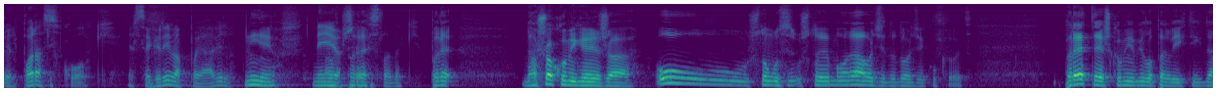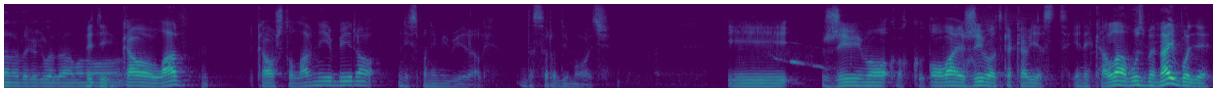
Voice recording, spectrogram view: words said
Je li porasao? Koliki je? Jer se griva pojavila? Nije još. Nije ali još? Presladak je. Pre... Znaš ako mi ga je ža? Uuu, što, mu se, što je morao da dođe kukovac. Preteško mi je bilo prvih tih dana da ga gledamo. ono. Vidi, kao lav, kao što lav nije birao, nismo ni mi birali da se rodimo ovdje. I živimo ovaj život kakav jest. I neka lav uzme najbolje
